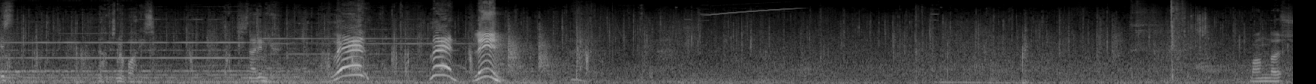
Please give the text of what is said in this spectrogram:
Is no, there's no bodies. She's not in here. Lynn! Lynn! Lin! Bandaj.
